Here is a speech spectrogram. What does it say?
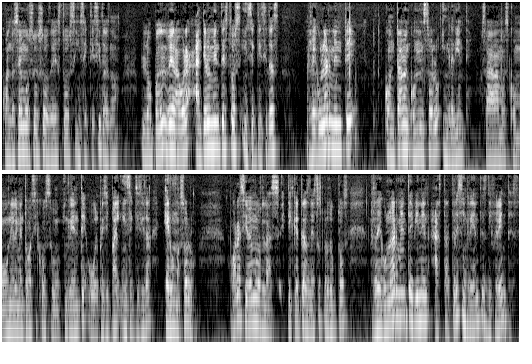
cuando hacemos uso de estos insecticidas, ¿no? Lo podemos ver ahora, anteriormente estos insecticidas regularmente contaban con un solo ingrediente, o sea, vamos, como un elemento básico, su ingrediente o el principal insecticida era uno solo. Ahora si vemos las etiquetas de estos productos, regularmente vienen hasta tres ingredientes diferentes.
